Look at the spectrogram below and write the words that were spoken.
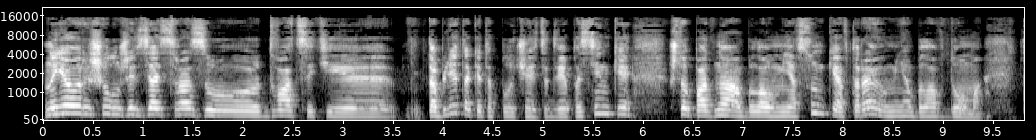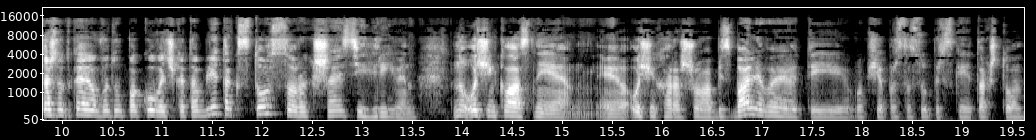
Но я решил уже взять сразу 20 э, таблеток, это получается две пластинки, чтобы одна была у меня в сумке, а вторая у меня была в дома. Так что такая вот упаковочка таблеток 146 гривен. Ну, очень классные, э, очень хорошо обезболивают и вообще просто суперские. Так что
